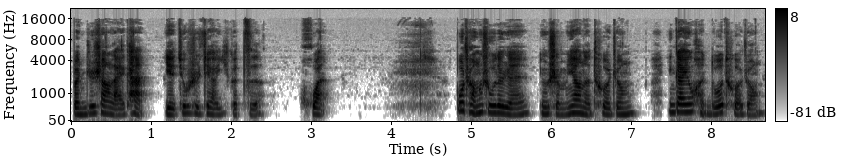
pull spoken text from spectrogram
本质上来看，也就是这样一个字：换。不成熟的人有什么样的特征？应该有很多特征，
